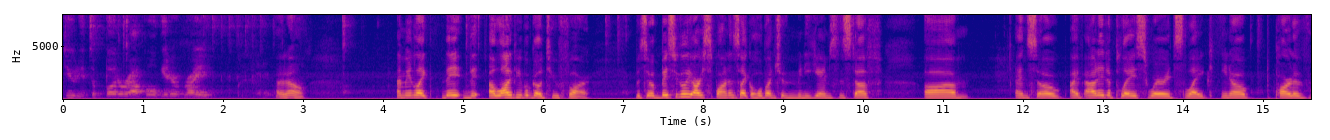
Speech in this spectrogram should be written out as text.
dude, it's a butter apple. Get it right. I know. I mean, like they, they, a lot of people go too far, but so basically our spawn is like a whole bunch of mini games and stuff, um, and so I've added a place where it's like you know part of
